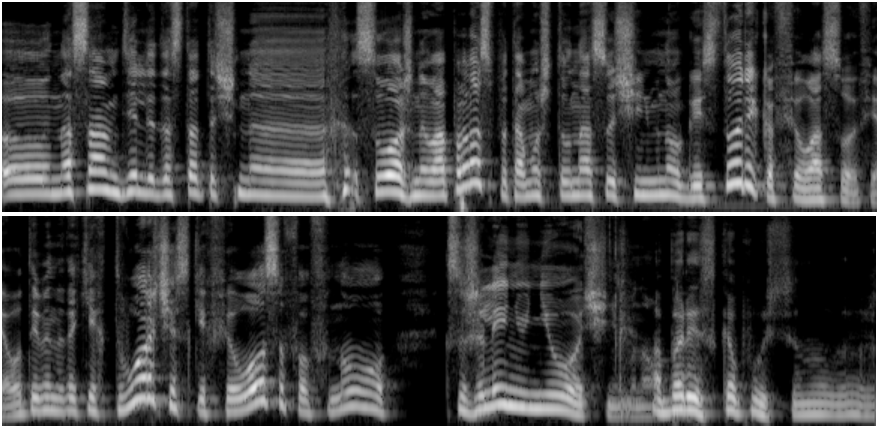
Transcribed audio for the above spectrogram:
на самом деле достаточно сложный вопрос, потому что у нас очень много историков философии, а вот именно таких творческих философов, ну, к сожалению, не очень много. А Борис Капустин, ну,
